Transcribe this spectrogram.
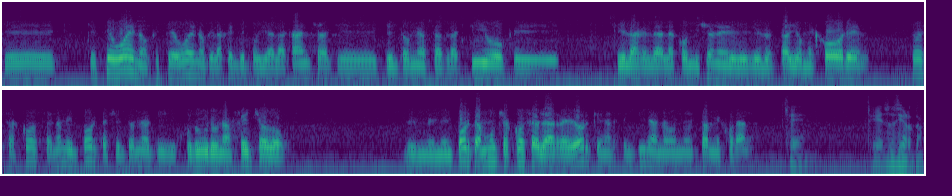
que, que esté bueno, que esté bueno, que la gente pueda ir a la cancha, que, que el torneo sea atractivo, que, que la- la- las condiciones de, de los estadios mejoren, todas esas cosas. No me importa si el torneo aquí dura una fecha o dos. Me, importan muchas cosas de alrededor que en Argentina no, no están mejorando. Sí, sí, eso es cierto.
